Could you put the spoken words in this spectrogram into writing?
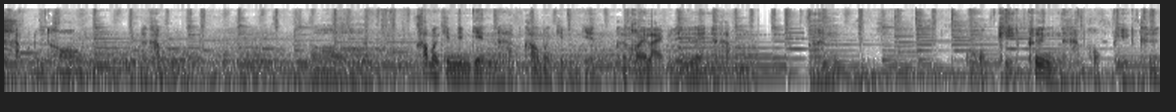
นะครับ ดูท้องนะครับก็เข้ามากินเย็นๆนะครับ เข้ามากินเย็น ค่อยๆไล่ไปเรื่อยๆนะครับประมาณหกขีดครึ่งนะครับหกขีดครึ่ง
